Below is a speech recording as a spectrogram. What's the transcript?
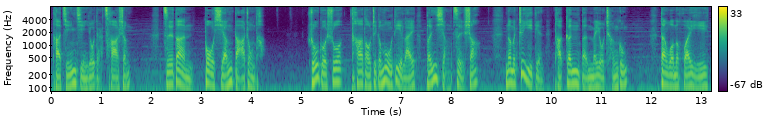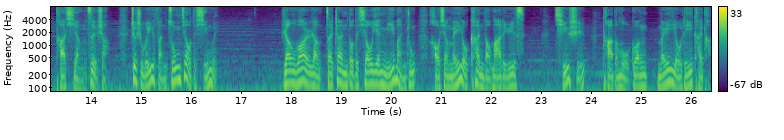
他仅仅有点擦伤，子弹不想打中他。如果说他到这个墓地来本想自杀，那么这一点他根本没有成功。但我们怀疑他想自杀，这是违反宗教的行为。让瓦尔让在战斗的硝烟弥漫中，好像没有看到玛丽约斯。其实他的目光没有离开他。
